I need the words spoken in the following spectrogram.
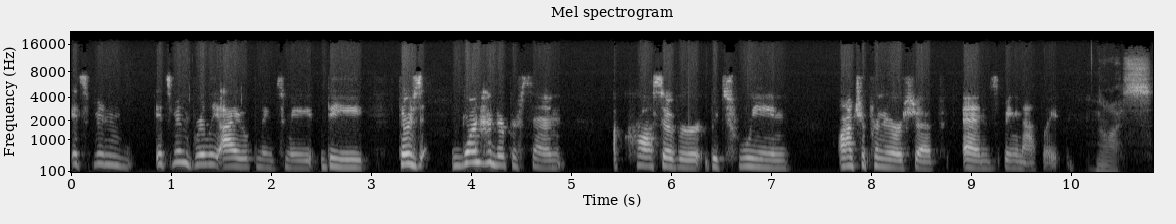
it's been it's been really eye opening to me the there's 100% a crossover between entrepreneurship and being an athlete. Nice.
